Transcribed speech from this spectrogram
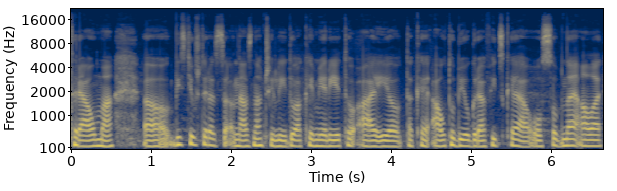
trauma. E, vy ste už teraz naznačili, do akej miery je to aj také autobiografické a osobné, ale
